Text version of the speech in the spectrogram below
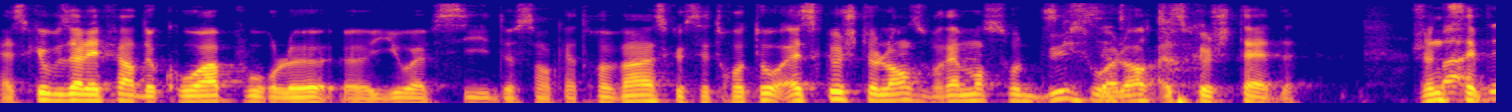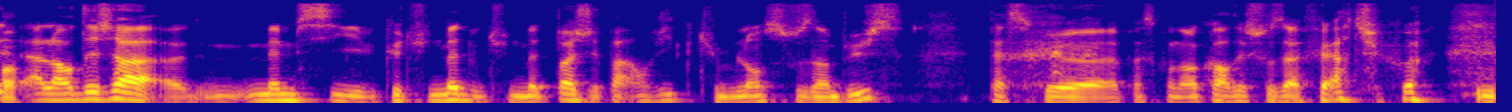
Est-ce que vous allez faire de quoi pour le UFC 280 Est-ce que c'est trop tôt? Est-ce que je te lance vraiment sur le bus ou alors est-ce que je t'aide? Je ne bah, sais pas. Alors déjà, même si que tu ne m'aides ou que tu ne m'aides pas, j'ai pas envie que tu me lances sous un bus parce que parce qu'on a encore des choses à faire, tu vois. Mm.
